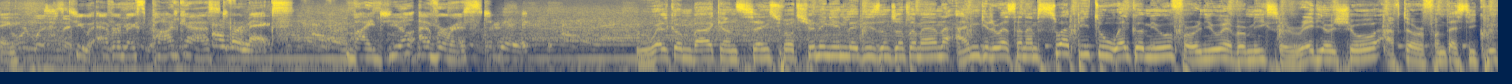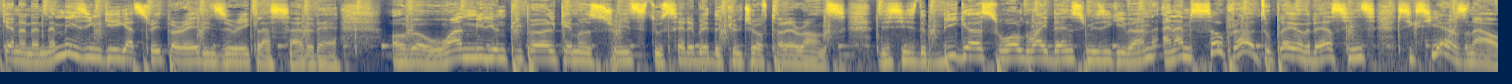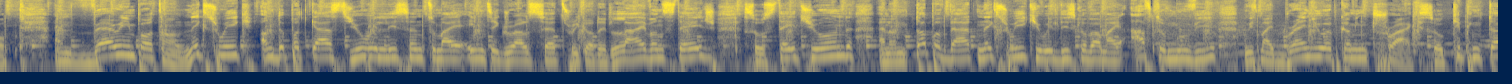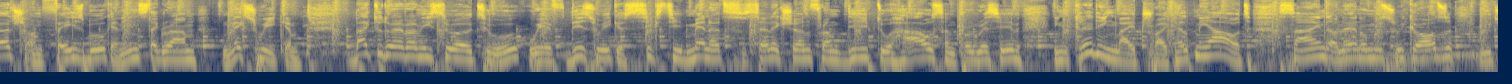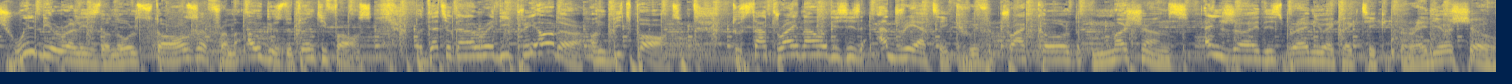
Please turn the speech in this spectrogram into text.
You're listening, to Evermix Podcast. Evermix by Gil Everest. Welcome back and thanks for tuning in, ladies and gentlemen. I'm Gilres and I'm so happy to welcome you for a new Evermix radio show after a fantastic weekend and an amazing gig at Street Parade in Zurich last Saturday. Over 1 million people came on the streets to celebrate the culture of tolerance. This is the biggest worldwide dance music event and I'm so proud to play over there since six years now. And very important, next week on the podcast you will listen to my integral set recorded live on stage, so stay tuned. And on top of that, next week you will discover my after movie with my brand new upcoming track. So keep in touch on Facebook and Instagram next week. Back to the Evermix 202 with this week a 60 minutes selection from deep to house and progressive, including my track Help Me Out, signed on Enormous Records, which will be released on all stores from August the 24th. But that you can already pre-order on Beatport. To start right now, this is Adriatic with a track called Motions. Enjoy this brand new eclectic radio show.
